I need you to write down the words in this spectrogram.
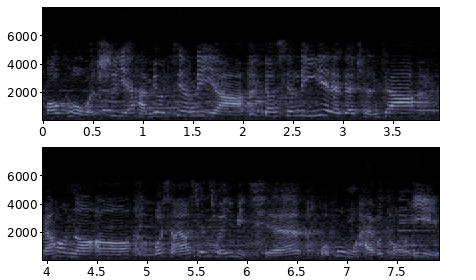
包括我事业还没有建立啊、要先立业再成家，然后呢，呃，我想要先存一笔钱，我父母还不同意，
